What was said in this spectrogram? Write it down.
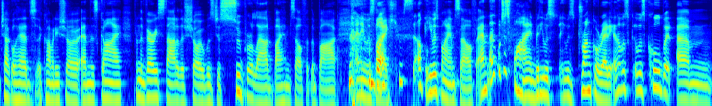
Chuckleheads a comedy show, and this guy from the very start of the show was just super loud by himself at the bar, and he was like himself. He was by himself, and that which is fine. But he was he was drunk already, and it was it was cool. But um,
